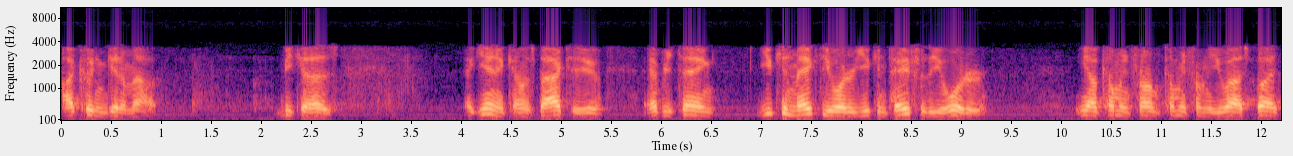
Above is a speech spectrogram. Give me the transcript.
I couldn't get them out because, again, it comes back to everything. You can make the order, you can pay for the order, you know, coming from coming from the U.S. But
